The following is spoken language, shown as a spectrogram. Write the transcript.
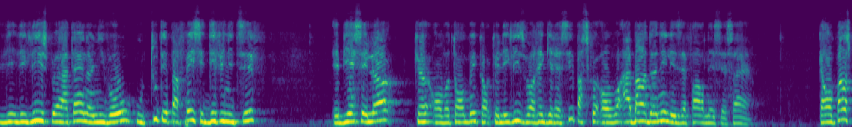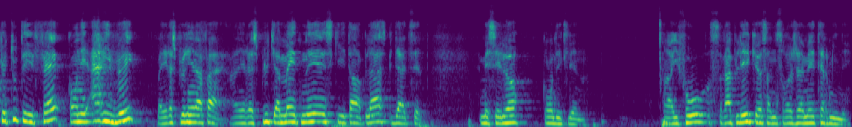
l'Église peut atteindre un niveau où tout est parfait, c'est définitif, eh bien c'est là qu'on va tomber, que l'Église va régresser parce qu'on va abandonner les efforts nécessaires. Quand on pense que tout est fait, qu'on est arrivé, ben, il ne reste plus rien à faire. Hein. Il ne reste plus qu'à maintenir ce qui est en place, puis d'attitude. Mais c'est là qu'on décline. Ah, il faut se rappeler que ça ne sera jamais terminé.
